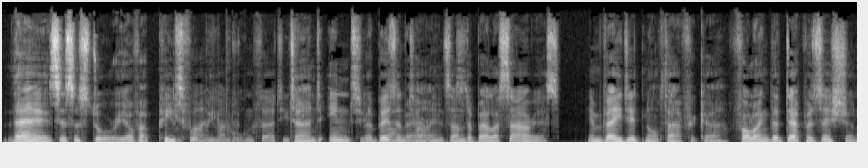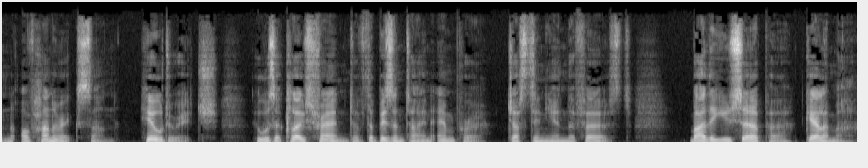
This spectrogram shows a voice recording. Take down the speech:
theirs is a story of a peaceful people turned into the Byzantines under Belisarius, invaded North Africa following the deposition of Huneric's son, Hilderic, who was a close friend of the Byzantine emperor Justinian I, by the usurper Gelimer.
